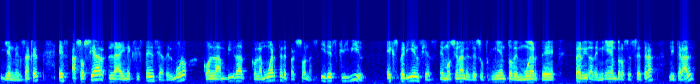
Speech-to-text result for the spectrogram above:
y en mensajes, es asociar la inexistencia del muro con la vida, con la muerte de personas y describir experiencias emocionales de sufrimiento, de muerte, pérdida de miembros, etcétera, literal,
